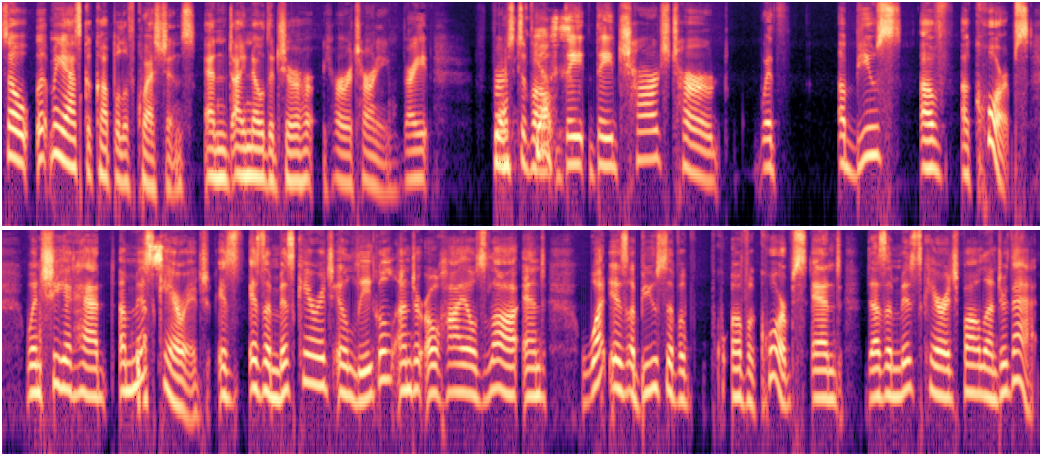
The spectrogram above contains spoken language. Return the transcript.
So let me ask a couple of questions, and I know that you're her, her attorney, right? First yes, of all, yes. they they charged her with abuse of a corpse when she had had a miscarriage. Yes. Is is a miscarriage illegal under Ohio's law? And what is abuse of a of a corpse? And does a miscarriage fall under that?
